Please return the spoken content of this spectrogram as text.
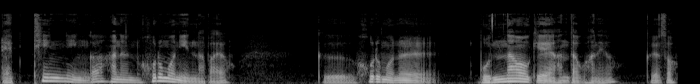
렙틴인가 하는 호르몬이 있나 봐요. 그 호르몬을 못 나오게 한다고 하네요. 그래서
